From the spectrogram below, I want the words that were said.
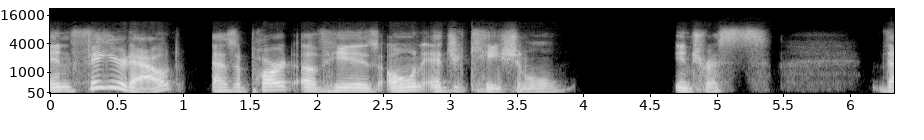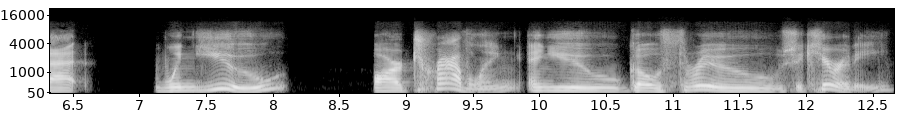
and figured out as a part of his own educational interests that when you are traveling and you go through security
